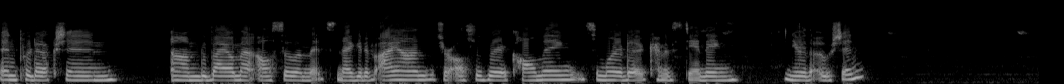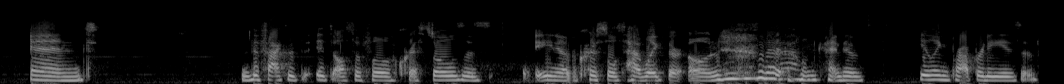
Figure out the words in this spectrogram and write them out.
and production. Um, the biomat also emits negative ions, which are also very calming, similar to kind of standing near the ocean. And the fact that it's also full of crystals is you know crystals have like their own their yeah. own kind of healing properties of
